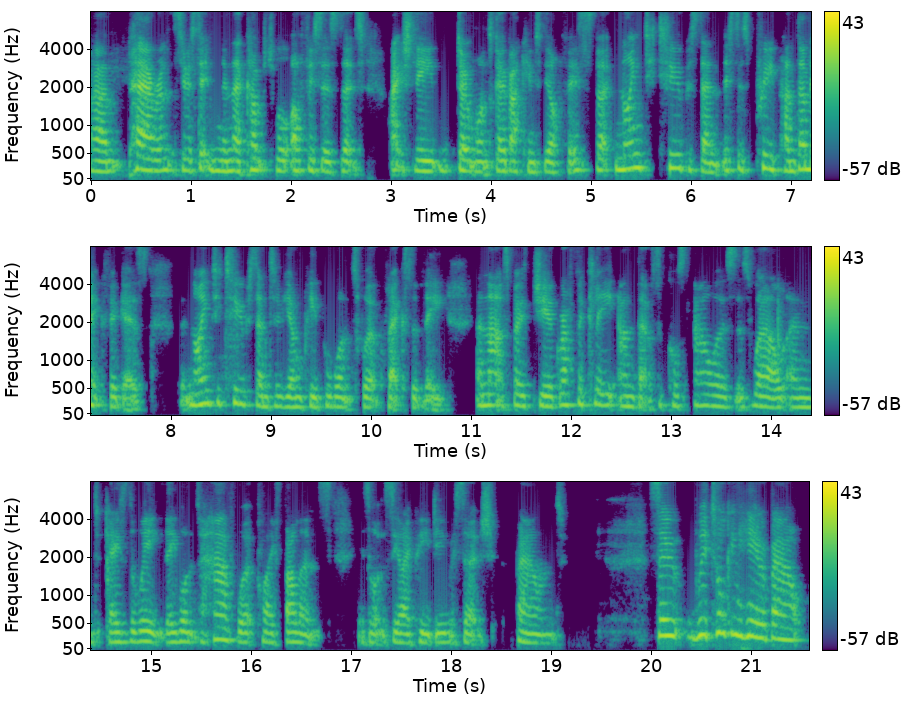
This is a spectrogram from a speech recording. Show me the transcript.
um, parents who are sitting in their comfortable offices that actually don't want to go back into the office. But 92%, this is pre pandemic figures, that 92% of young people want to work flexibly. And that's both geographically and that's, of course, hours as well and days of the week. They want to have work life balance, is what CIPD research found. So we're talking here about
